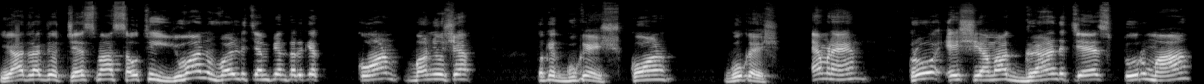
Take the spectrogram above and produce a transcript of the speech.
યાદ રાખજો, ચેસમાં સૌથી યુવાન વર્લ્ડ ચેમ્પિયન તરીકે કોણ બન્યું છે? તો કે ગુકેશ, કોણ? ગુકેશ. એમણે ક્રોએશિયામાં ગ્રાન્ડ ચેસ ટૂરમાં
